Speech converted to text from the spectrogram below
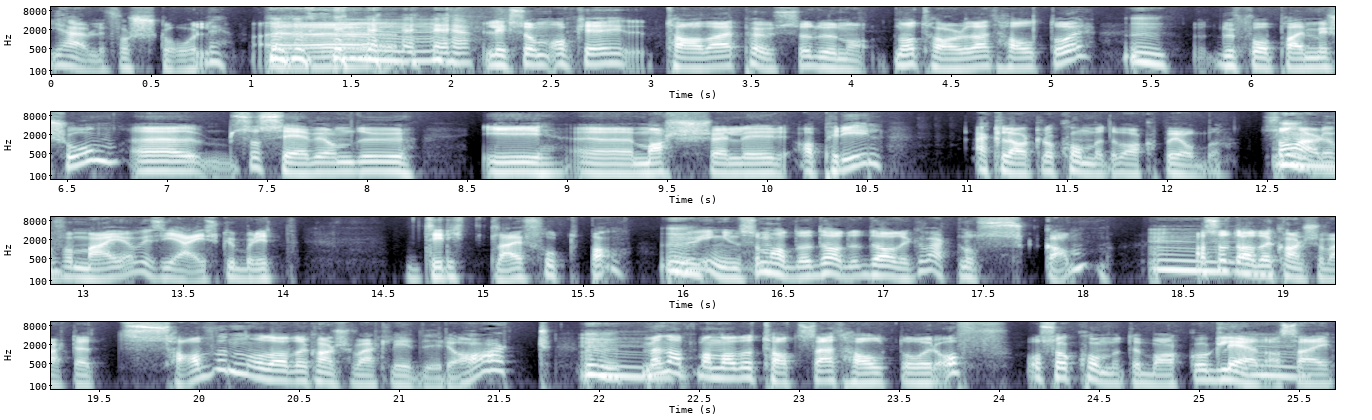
jævlig forståelig. Eh, liksom, ok, ta deg pause du nå. Nå tar du deg et halvt år. Mm. Du får permisjon. eh, så ser vi om du i eh, mars eller april er klar til å komme tilbake på jobben. Sånn Mm. er det jo for meg, og hvis jeg skulle blitt drittlei fotball det, Mm. ingen som hadde, det, hadde, det hadde ikke vært noe skam. Mm. Altså, det hadde kanskje vært et savn, og det hadde kanskje vært litt rart, Mm. men at man hadde tatt seg et halvt år off, og så kommet tilbake og gleda Mm. seg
